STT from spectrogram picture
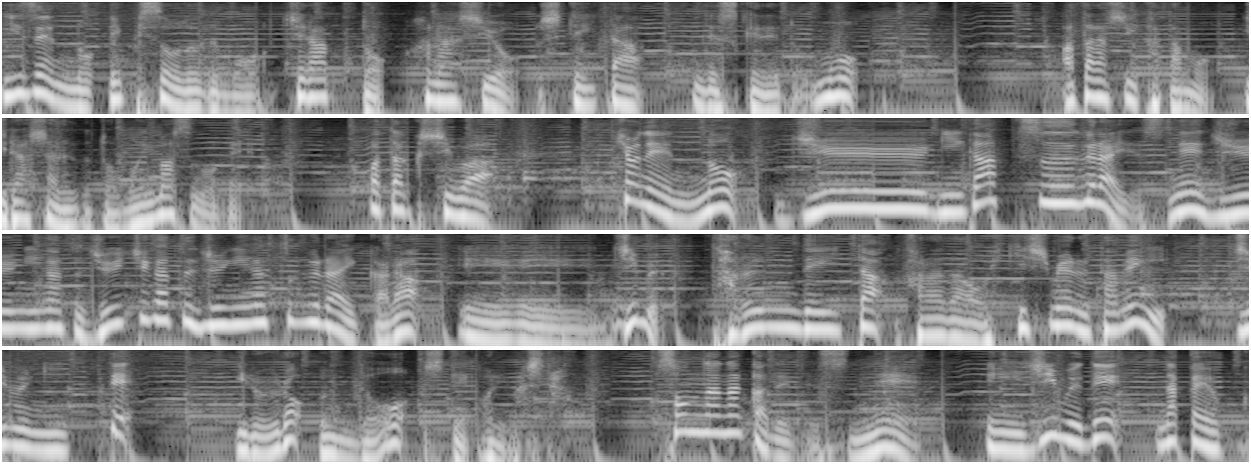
以前のエピソードでもちらっと話をしていたんですけれども、新しい方もいらっしゃると思いますので、私は去年の12月ぐらいですね、12月、11月、12月ぐらいから、えー、ジム、たるんでいた体を引き締めるために、ジムに行って、いろいろ運動をしておりました。そんな中でですね、えージムで仲良く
